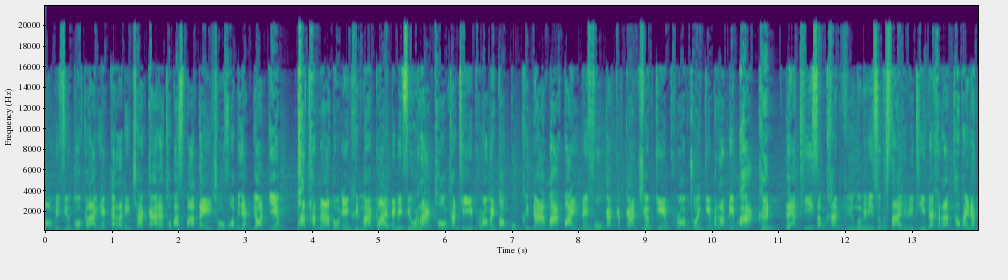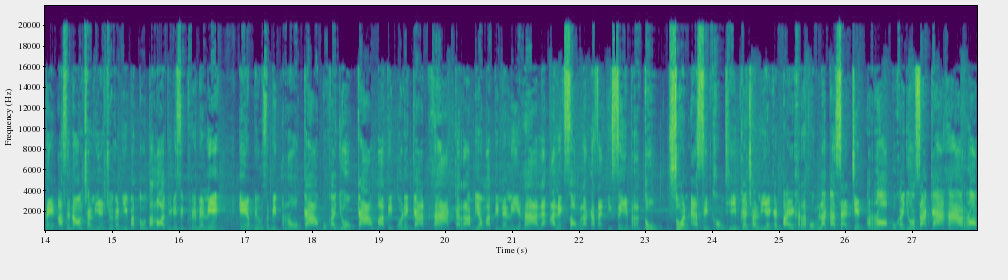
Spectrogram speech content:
2มิดฟิลด์ตัวกลางอย่างการานิชาก้าและโทมัสปาเต้โชว์ฟอร์มได้อย่างยอดเยี่ยม พัฒนาตัวเองขึ้นมากลายเป็นมิดฟิลด์ร่างทองทันทีเพราะไม่ต้องบุกขึ้นหน้ามากไปได้โฟกัสกับการเชื่อมเกมพร้อมช่วยเกมรับได้มากขึ้น และที่สำคัญคือเมื่อไม่มีซูเปอร์สตาร์อยู่ในทีมนะครับทำให้นักเตะอาร์เซนอลเฉลี่ยช่วยกันยิงประตูตลอดอยู่ในศึกพรีเมียร์ลีกเอมิลสมิธโร9บูกาโย9มาตินโอเดการ์ด5การาเบียลมาตินเนลลี่ 5 และอเล็กซองลากาเซตอีก 4 ประตู ส่วนแอสซิสของทีมก็เฉลี่ยกันไปครับผมลากาเซต7รอบบูกาโยซาก้า5รอบ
